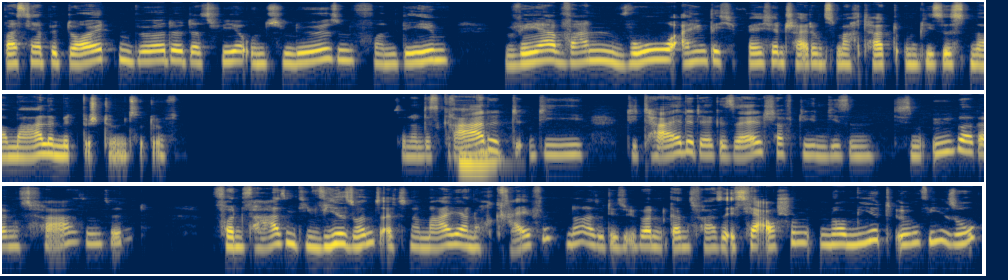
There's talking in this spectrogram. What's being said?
Was ja bedeuten würde, dass wir uns lösen von dem, wer wann wo eigentlich welche Entscheidungsmacht hat, um dieses Normale mitbestimmen zu dürfen. Sondern dass gerade mhm. die, die Teile der Gesellschaft, die in diesen, diesen Übergangsphasen sind, von Phasen, die wir sonst als normal ja noch greifen. Ne? Also diese Übergangsphase ist ja auch schon normiert irgendwie so,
